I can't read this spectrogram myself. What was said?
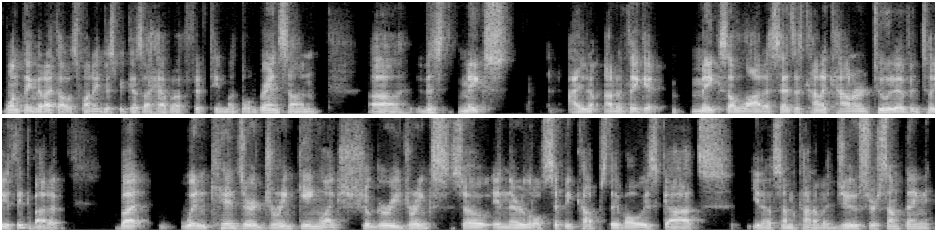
one thing that I thought was funny, just because I have a 15 month old grandson. Uh, this makes I don't I don't think it makes a lot of sense. It's kind of counterintuitive until you think about it. But when kids are drinking like sugary drinks, so in their little sippy cups, they've always got you know some kind of a juice or something.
